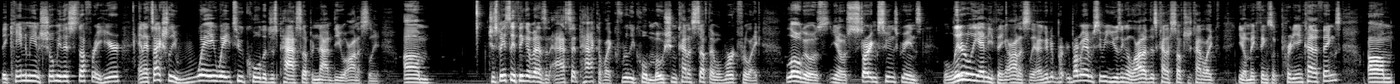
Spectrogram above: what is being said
they came to me and showed me this stuff right here, and it's actually way, way too cool to just pass up and not do, honestly. Um, just basically think of it as an asset pack of like really cool motion kind of stuff that will work for like logos, you know, starting soon screens, literally anything, honestly. I'm gonna you're probably gonna see me using a lot of this kind of stuff to kind of like, you know, make things look pretty and kind of things. Um,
